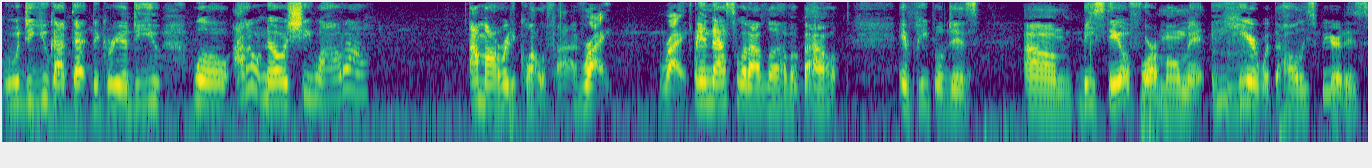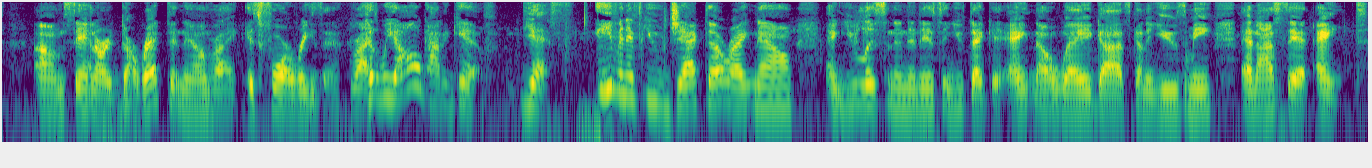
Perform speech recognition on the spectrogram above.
well, do you got that degree or do you well, I don't know, is she well hold on. I'm already qualified. Right. Right. And that's what I love about if people just um, be still for a moment and Mm-hmm. hear what the Holy Spirit is um, saying or directing them. Right. It's for a reason. Right. Because we all got a gift. Yes. Even if you jacked up right now and you listening to this and you think it ain't no way God's gonna use me, and I said ain't.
